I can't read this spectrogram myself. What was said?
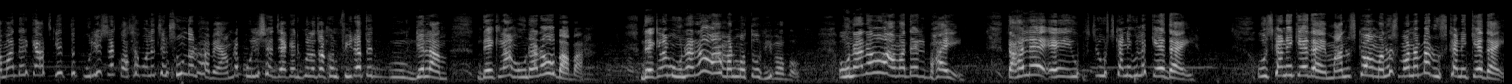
আমাদেরকে আজকে তো পুলিশরা কথা বলেছেন সুন্দরভাবে। আমরা পুলিশের জ্যাকেটগুলো যখন ফিরাতে গেলাম, দেখলাম উনারাও বাবা। দেখলাম উনারাও আমার মতো অভিভাবক। উনারাও আমাদের ভাই। তাহলে এই উস্কানিগুলো কে দেয়? উস্কানি কে দেয়? মানুষকে মানুষ বানাবার উস্কানি কে দেয়?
